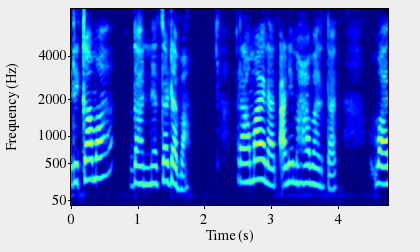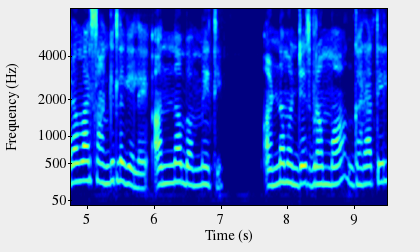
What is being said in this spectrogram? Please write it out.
रिकामा धान्याचा डबा. रामायणात आणि महाभारतात वारंवार सांगितलं गेलं आहे अन्न ब्रह्मेथी अन्न म्हणजेच ब्रह्म. घरातील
